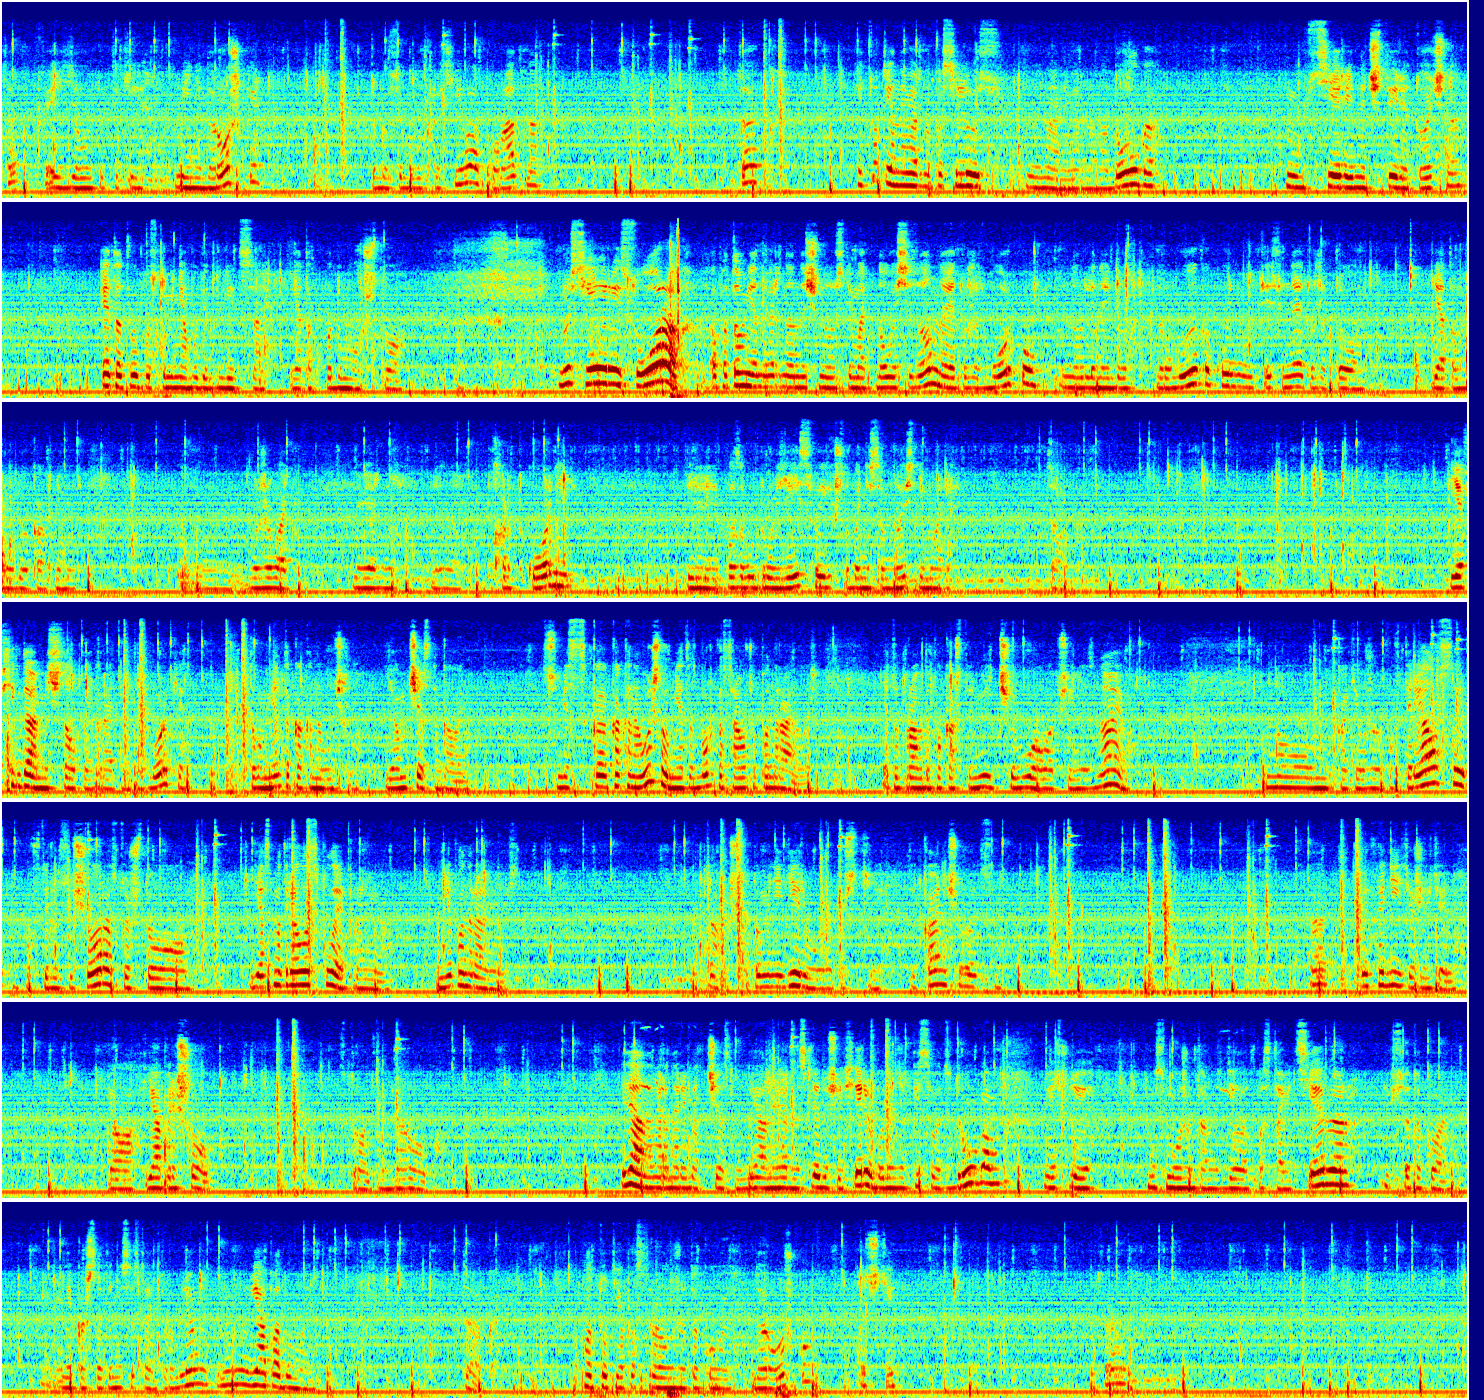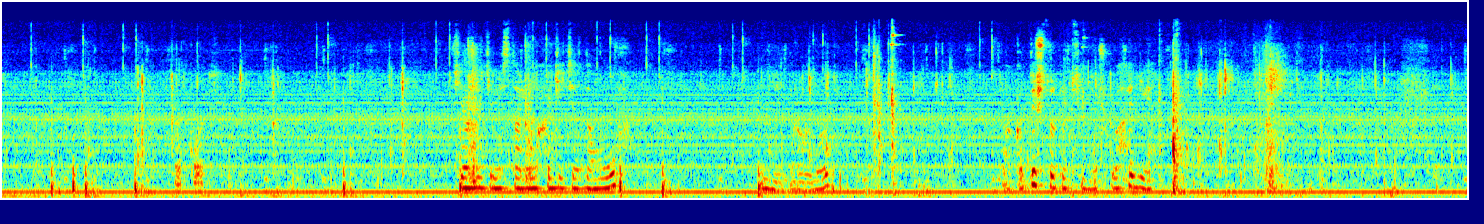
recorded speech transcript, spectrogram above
Так, я сделаю тут такие мини-дорожки чтобы все было красиво, аккуратно. Так. И тут я, наверное, поселюсь, не знаю, наверное, надолго. Ну, серии на 4 точно. Этот выпуск у меня будет длиться, я так подумал, что... Ну, серии 40, а потом я, наверное, начну снимать новый сезон на эту же сборку. Ну, или найду другую какую-нибудь. Если нет уже, то я там буду как-нибудь выживать, наверное, не знаю, хардкорней. Или позову друзей своих, чтобы они со мной снимали. Так. Я всегда мечтал поиграть на этой сборке. С того момента, как она вышла. Я вам честно говорю. Как она вышла, мне эта сборка сразу же понравилась. Я тут, правда, пока что ничего вообще не знаю. Но, как я уже повторялся, повторюсь еще раз, то что я смотрел летсплей про нее. Мне понравилось. Так, что-то у меня дерево уже почти заканчивается. Так, приходите, жители. Я, я пришел строить вам дорогу. И да, наверное, ребят, честно, я, наверное, следующую серию буду записывать с другом, если мы сможем там сделать, поставить сервер и все такое. Мне кажется, это не составит проблем. Ну, я подумаю. Вот тут я построил уже такую дорожку. Почти. Так. Вот. Все жители стали выходить из домов. Нет, дорогой. Так, а ты что тут сидишь? Выходи.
